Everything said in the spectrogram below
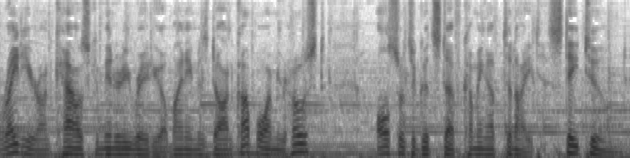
right here on Cows Community Radio. My name is Don Campo. I'm your host. All sorts of good stuff coming up tonight. Stay tuned.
